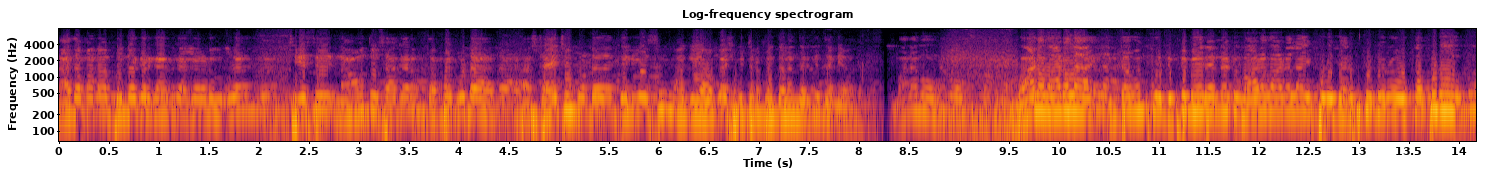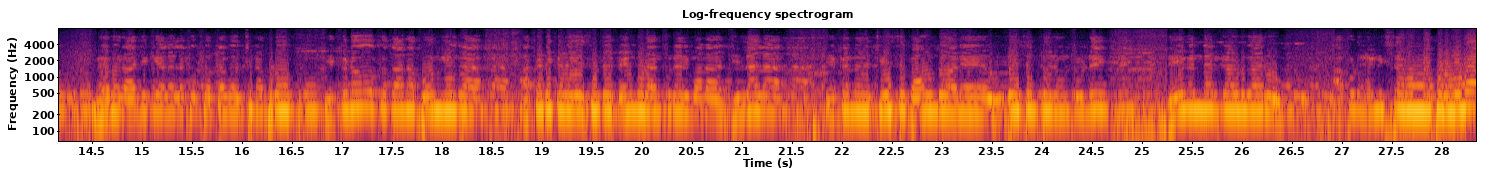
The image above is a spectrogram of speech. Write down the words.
నాదమన్న బృందాకర్ గారు కూడా చేస్తే నా వంతు సహకారం తప్పకుండా ఆ స్టాచ్యూకి ఉంటుందని తెలియజేస్తూ మాకు ఈ అవకాశం ఇచ్చిన పెద్దలందరికీ ధన్యవాదాలు. మనము వాడవాడల ఇంతవరకు డిప్యూటీ మేయర్ అన్నట్టు వాడవాడల ఇప్పుడు జరుపుకుంటున్నారు ఒకప్పుడు మేము రాజకీయాలకు కొత్తగా వచ్చినప్పుడు ఎక్కడో ఒక తాన భువనగిరిరా అక్కడిక్కడ చేస్తుంటే మేము కూడా అనుకునేది మన జిల్లాల ఎక్కడైనా చేస్తే బాగుండు అనే ఉద్దేశంతో ఉంటుండే. దేవేందర్ గౌడ్ గారు అప్పుడు మినిస్టర్ ఉన్నప్పుడు కూడా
